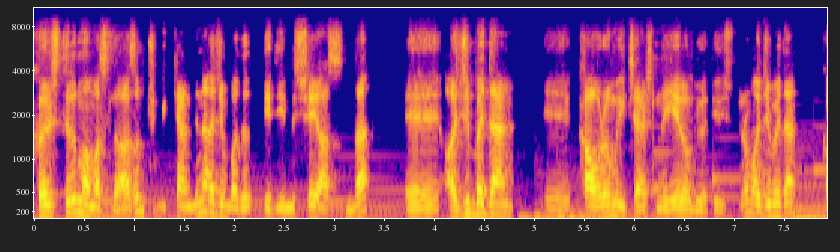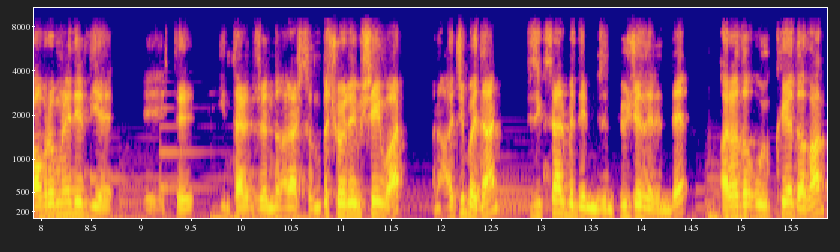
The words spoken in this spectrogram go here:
karıştırılmaması lazım. Çünkü kendine acımadı dediğimiz şey aslında e, acı beden e, kavramı içerisinde yer alıyor diye düşünüyorum. Acı beden kavramı nedir diye e, işte internet üzerinde araştırdığımda şöyle bir şey var. Hani acı beden fiziksel bedenimizin hücrelerinde arada uykuya dalan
